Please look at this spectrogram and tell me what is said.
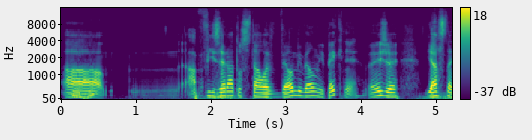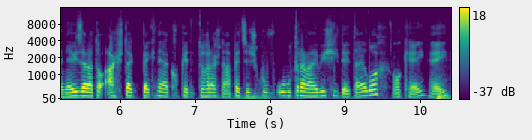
a a vyzerá to stále veľmi, veľmi pekne. Vieš, že jasné, nevyzerá to až tak pekne, ako keď to hráš na PC v ultra najvyšších detailoch, OK, hej.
